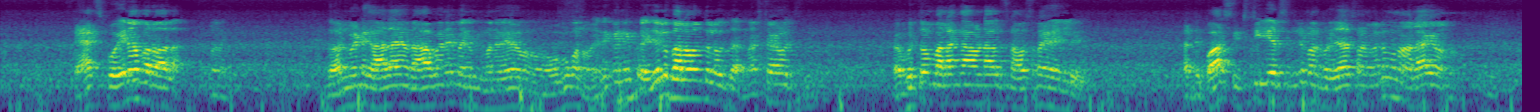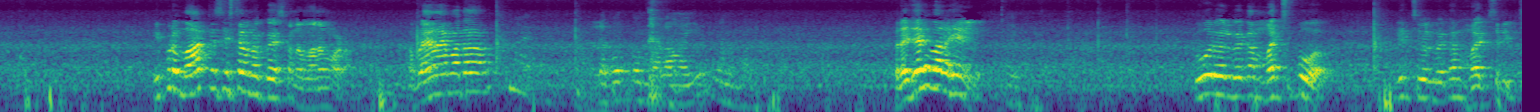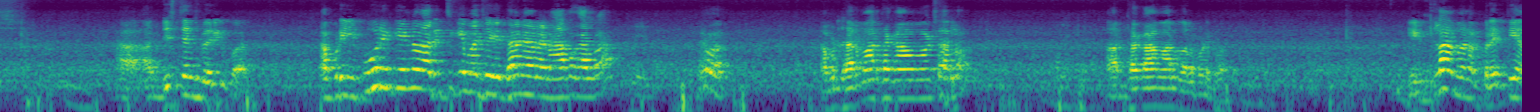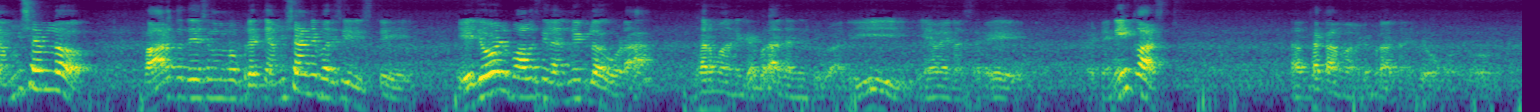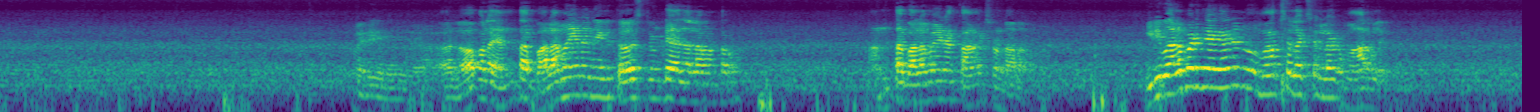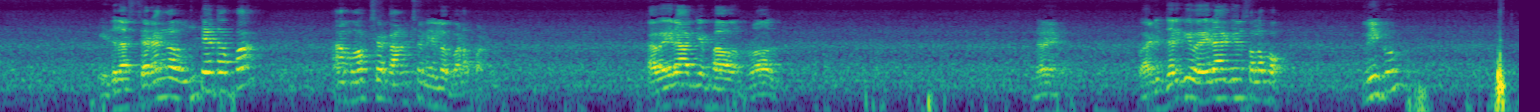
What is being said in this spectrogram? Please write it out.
ట్యాక్స్ పోయినా పర్వాలా మనకి? గవర్నమెంట్కి ఆదాయం రాగానే మనం మనమేం ఒప్పుకున్నాం ఎందుకని? ప్రజలు బలవంతులు అవుతారు. నష్టమే వచ్చింది. ప్రభుత్వం బలంగా ఉండాల్సిన అవసరం ఏం లేదు. అది పాస్ సిక్స్టీ ఇయర్స్ నుంచి మన ప్రజాస్వామ్యంలో మనం అలాగే ఉన్నాం. ఇప్పుడు మార్క్ సిస్టమ్ నొప్పేసుకున్నాం మనం కూడా. అప్పుడు ఏమైపోతాం. ప్రజలు బలహీనలు. Poor will become much poor rich will become much rich ఆ డిస్టెన్స్ పెరిగిపోదు అప్పుడు ఈ పూరికి ఆ రుచికి మధ్య యుద్ధాన్ని ఎవరైనా ఆపగలరా? అప్పుడు ధర్మార్థ కామ మోక్షాల్లో అర్ధకామాలు బలపడిపోతాయి. ఇట్లా మన ప్రతి అంశంలో భారతదేశంలో ప్రతి అంశాన్ని పరిశీలిస్తే ఏజోల్డ్ పాలసీలు అన్నింటిలో కూడా ధర్మానికే ప్రాధాన్యత ఇవ్వాలి. ఏమైనా సరే అట్ ఎనీ కాస్ట్ అర్థకామాలకి ప్రాధాన్యత ఇవ్వాలి మరి ఆ లోపల ఎంత బలమైన నీకు థర్స్ట్ ఉంటే అది అలా ఉంటావు? అంత బలమైన కాంక్ష ఉండాలి ఇది బలపడితే కానీ నువ్వు మోక్ష లక్ష్యంలోకి మారలేవు. ఇదిలా స్థిరంగా ఉంటే తప్ప ఆ మోక్ష కాంక్ష నీలో బలపడదు. ఆ వైరాగ్య భావం రాదు. అర్థమైందా? వైరాగ్యం సులభం. మీకు?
